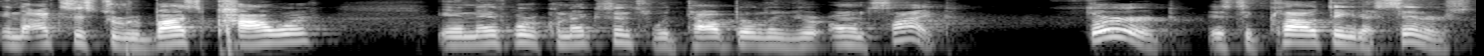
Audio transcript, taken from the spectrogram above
and access to robust power and network connections without building your own site. Third is the cloud data centers.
